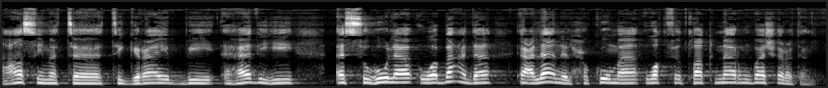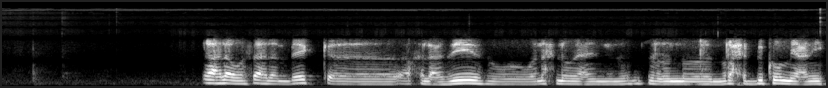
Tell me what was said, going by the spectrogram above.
عاصمة تجراي بهذه السهولة وبعد إعلان الحكومة وقف إطلاق النار مباشرة؟ أهلا وسهلا بك أخي العزيز ونحن يعني نرحب بكم. يعني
